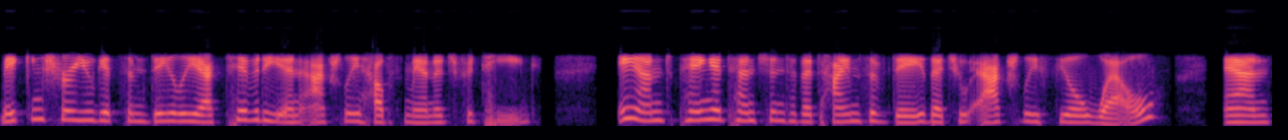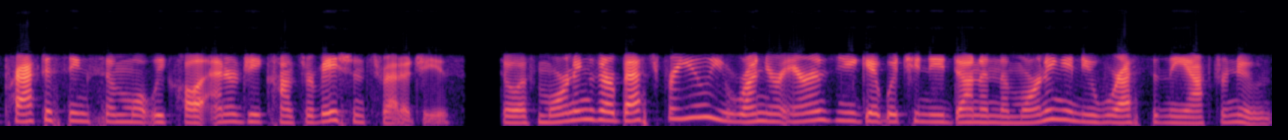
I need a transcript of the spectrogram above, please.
making sure you get some daily activity and actually helps manage fatigue, and paying attention to the times of day that you actually feel well, and practicing some what we call energy conservation strategies. So if mornings are best for you, you run your errands and you get what you need done in the morning and you rest in the afternoon.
